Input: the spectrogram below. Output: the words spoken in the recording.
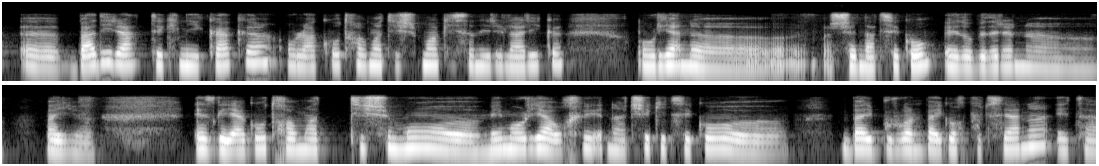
uh, badira teknikak olako traumatismoak izan direlarik horien uh, sendatzeko edo bederen uh, bai, uh, ez gehiago traumatismo uh, memoria horren atxekitzeko bai buruan bai gorputzean, eta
